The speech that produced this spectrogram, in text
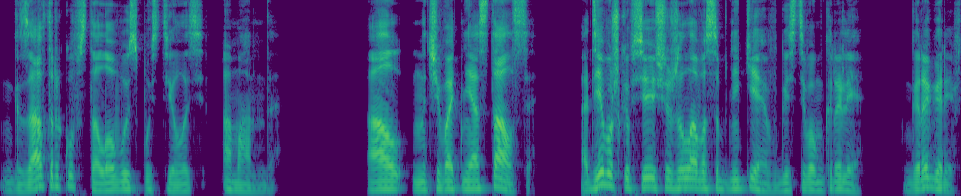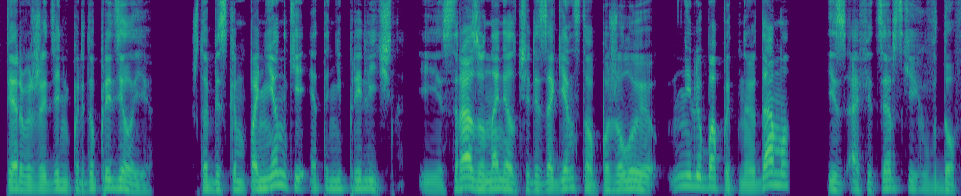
К завтраку в столовую спустилась Аманда. Ал ночевать не остался, а девушка все еще жила в особняке, в гостевом крыле. Грегори в первый же день предупредил ее, что без компаньонки это неприлично, и сразу нанял через агентство пожилую, нелюбопытную даму из офицерских вдов.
